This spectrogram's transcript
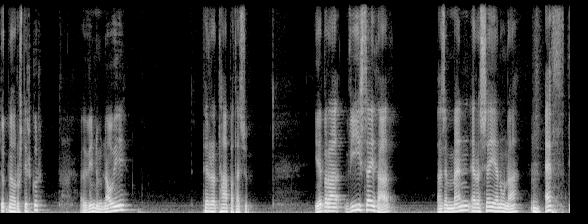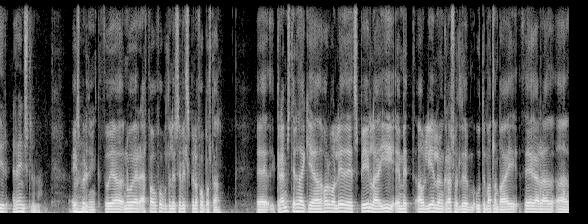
dugnaður og styrkur að við vinnum návíi þeir eru að tapa þessum ég er bara að vísa í það það sem menn er að segja núna eftir reynsluna. Einn spurning, þú veist að nú er FH fótboltalið sem vil spila fótbolta. Eh, Gremst þér það ekki að horfa á liðið eitt spila í einmitt á lélögum græsvöllum út um allan bæ þegar að, að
